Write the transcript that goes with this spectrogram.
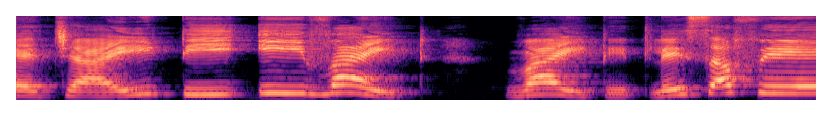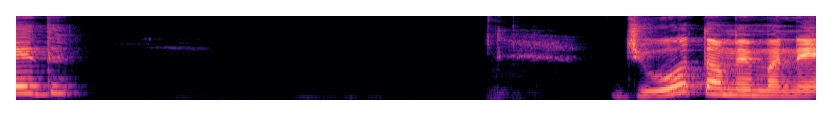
H I T E white white એટલે સફેદ. જુઓ તમે મને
